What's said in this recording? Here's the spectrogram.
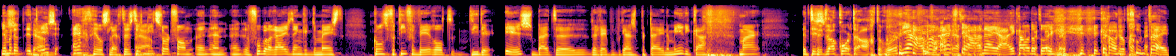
Ja, maar Dus, dat, het ja. is echt heel slecht. Dus het is Ja. niet soort van. Een, een, een, de voetballerij is denk ik de meest conservatieve wereld die er is. Buiten de Republikeinse Partij in Amerika. Maar het is. Zit wel kort erachter hoor. Ja, maar echt, ja, nou ja, ik hou dat, ik, ik hou dat goed bij.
